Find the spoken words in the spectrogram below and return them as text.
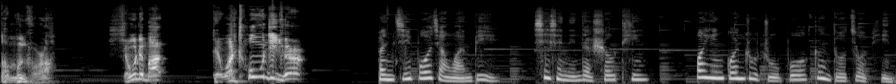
到门口了。兄弟们，给我冲进去！本集播讲完毕，谢谢您的收听。欢迎关注主播更多作品。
